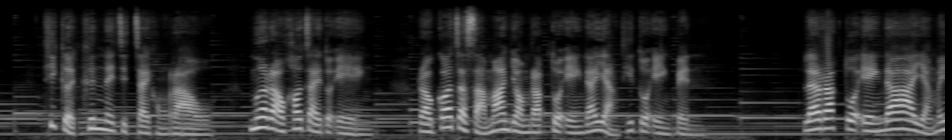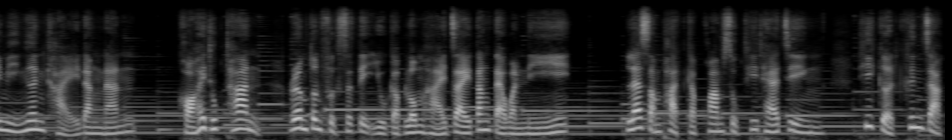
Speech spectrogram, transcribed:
ๆ ที่เกิดขึ้นในจิตใจของเรา เมื่อเราเข้าใจตัวเอง เราก็จะสามารถยอมรับตัวเองได้อย่างที่ตัวเองเป็น และรักตัวเองได้อย่างไม่มีเงื่อนไขดังนั้น ขอให้ทุกท่าน เริ่มต้นฝึกสติอยู่กับลมหายใจตั้งแต่วันนี้ และสัมผัสกับความสุขที่แท้จริงที่เกิดขึ้นจาก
